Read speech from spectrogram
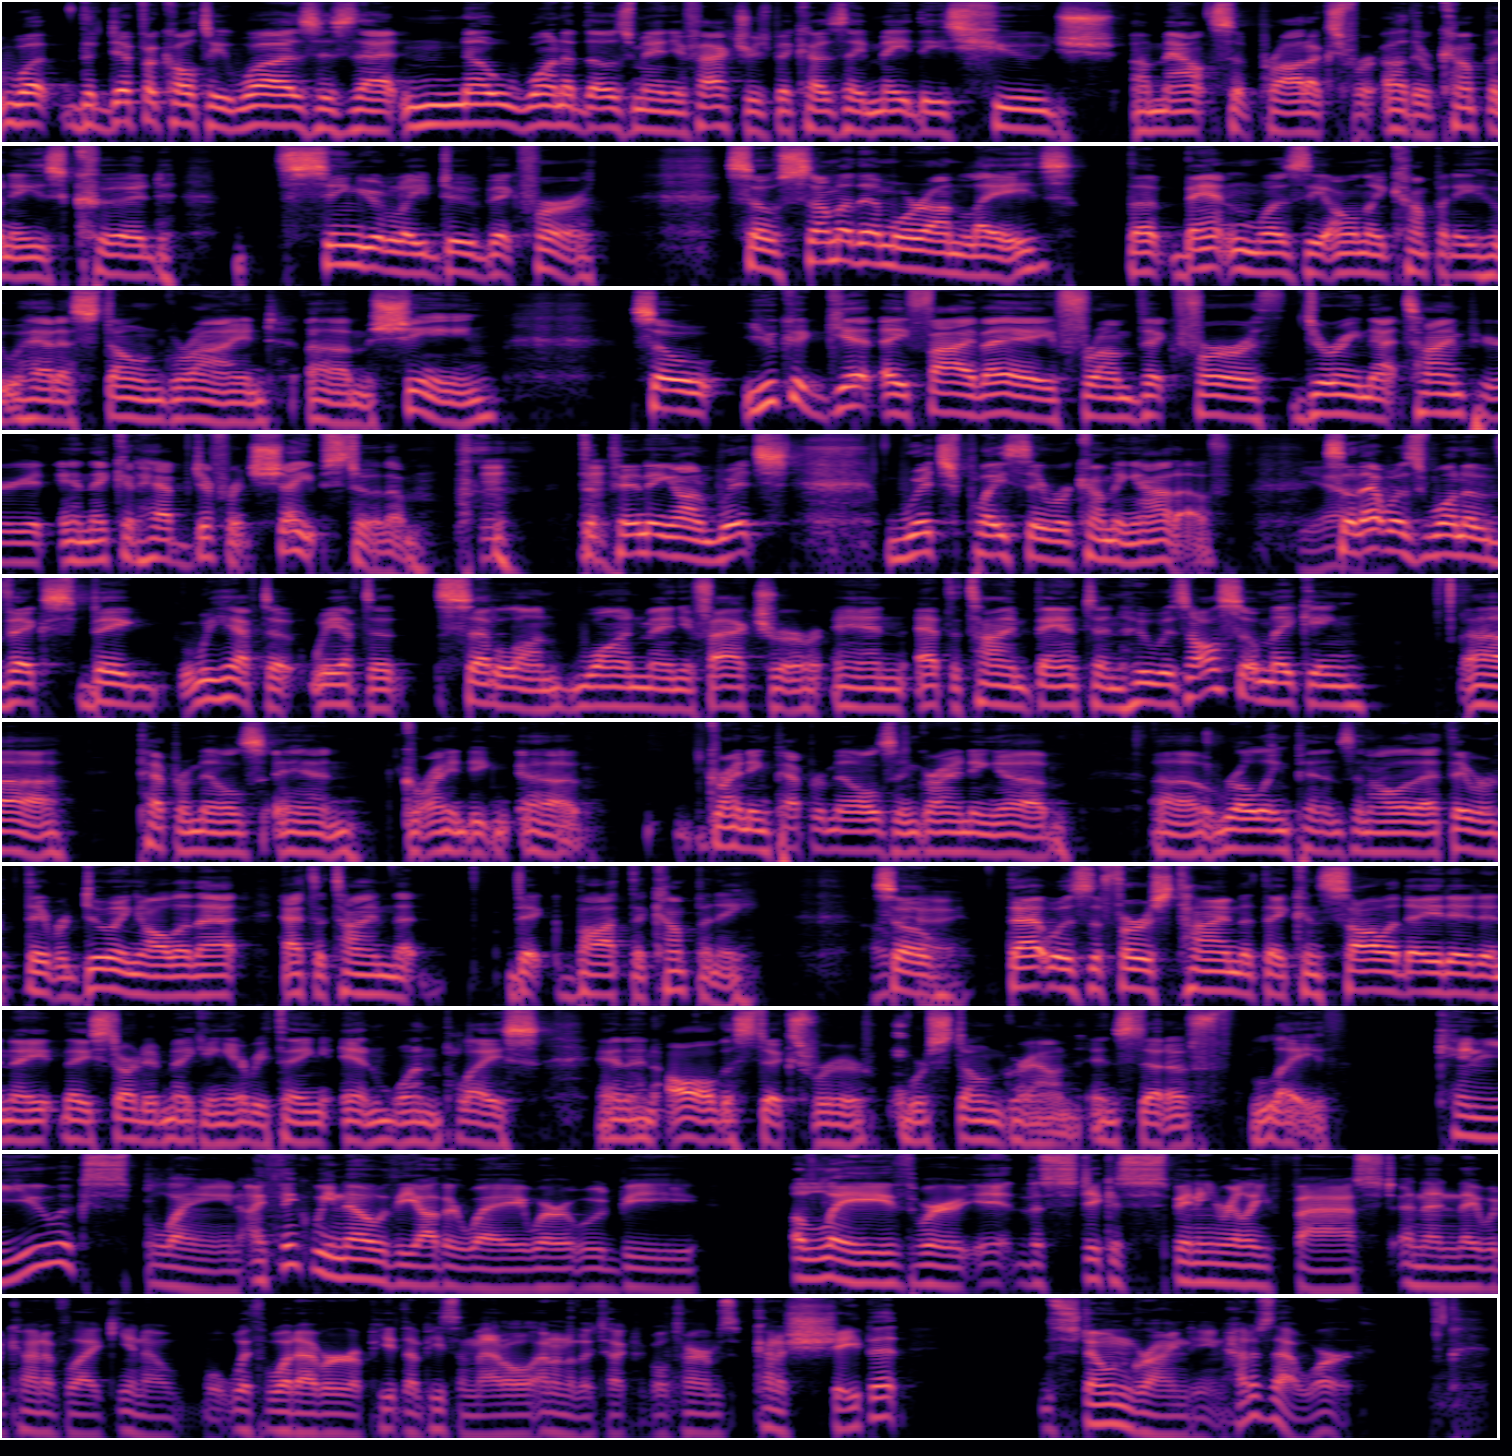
what the difficulty was is that no one of those manufacturers, because they made these huge amounts of products for other companies, could singularly do Vic Firth. So some of them were on lathes. the Banton was the only company who had a stone grind uh, machine. So you could get a 5A from Vic Firth during that time period, and they could have different shapes to them. depending on which which place they were coming out of. Yeah. So that was one of Vic's big. We have to we have to settle on one manufacturer, and at the time, Banton, who was also making uh, pepper mills and grinding uh, grinding pepper mills and grinding uh, uh, rolling pins and all of that. They were they were doing all of that at the time that Vic bought the company. Okay. So that was the first time that they consolidated and they, they started making everything in one place. And then all the sticks were, were stone ground instead of lathe. Can you explain? I think we know the other way where it would be a lathe where it, the stick is spinning really fast and then they would kind of like, you know, with whatever, a piece, a piece of metal, I don't know the technical terms, kind of shape it. The stone grinding, how does that work?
